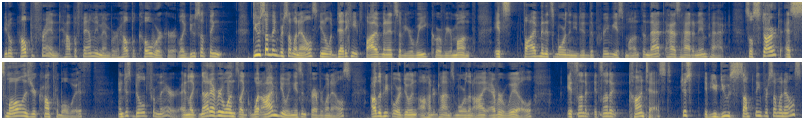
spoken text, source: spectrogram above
you know, help a friend, help a family member, help a coworker, like do something do something for someone else, you know, dedicate 5 minutes of your week or of your month. It's 5 minutes more than you did the previous month and that has had an impact. So start as small as you're comfortable with and just build from there. And like, not everyone's like what I'm doing isn't for everyone else. Other people are doing a hundred times more than I ever will. It's not a, it's not a contest. Just if you do something for someone else,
